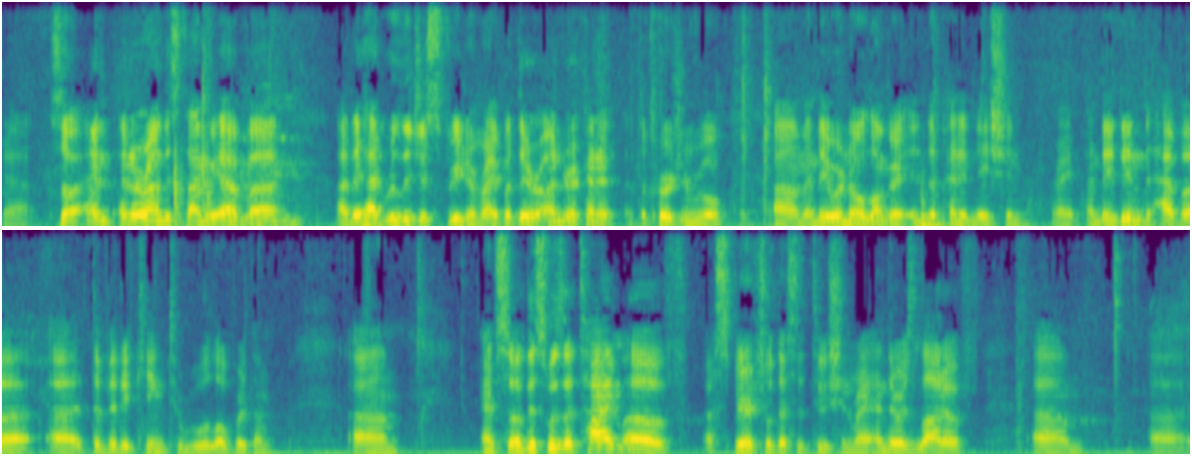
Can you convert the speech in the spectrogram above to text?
Yeah. So and and around this time we have uh, uh, they had religious freedom, right? But they were under kind of the Persian rule, um, and they were no longer an independent nation, right? And they didn't have a, a Davidic king to rule over them. Um, and so this was a time of a spiritual destitution, right? And there was a lot of um, uh,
